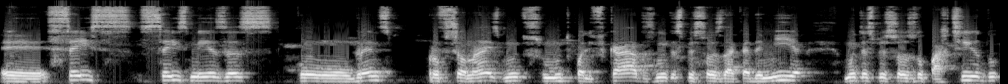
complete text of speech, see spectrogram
é, seis, seis mesas com grandes profissionais, muitos muito qualificados, muitas pessoas da academia, muitas pessoas do partido,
